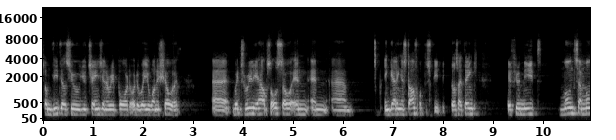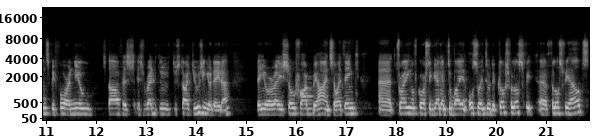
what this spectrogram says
some details you you change in a report or the way you want to show it uh, which really helps also in in um, in getting a staff up to speed. Because I think if you need months and months before a new staff is is ready to to start using your data, then you're already so far behind. So I think uh, trying, of course, to get them to buy in also into the club's philosophy uh, philosophy helps,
